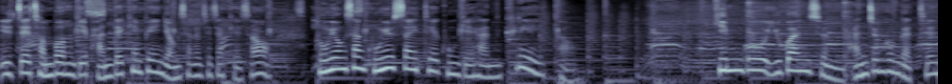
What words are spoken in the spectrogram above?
일제 전범기 반대 캠페인 영상을 제작해서 동영상 공유 사이트에 공개한 크리에이터. 김구, 유관순, 안중근 같은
